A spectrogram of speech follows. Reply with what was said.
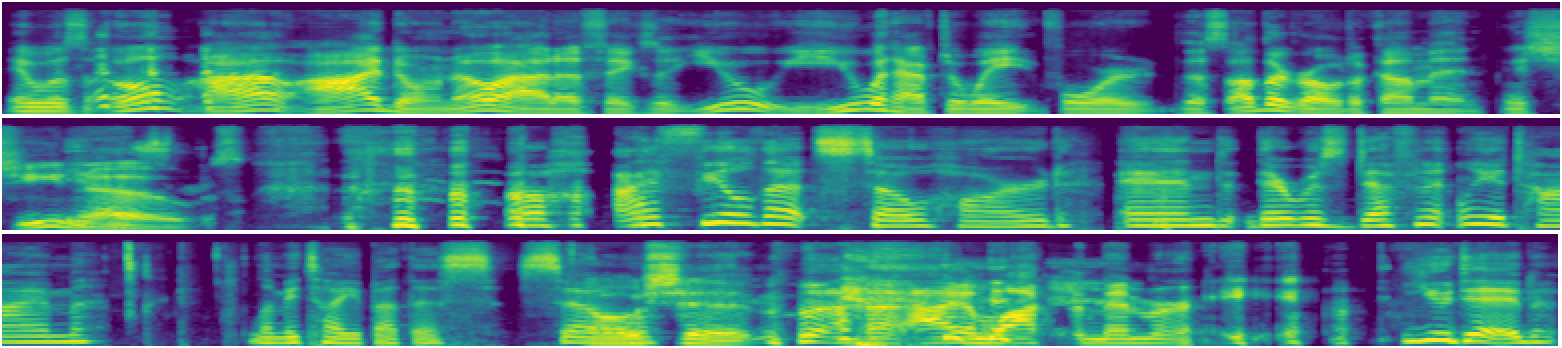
it was oh i i don't know how to fix it you you would have to wait for this other girl to come in because she Yes. knows Ugh, I feel that so hard. And there was definitely a time. Let me tell you about this. So oh shit i unlocked the memory You did.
